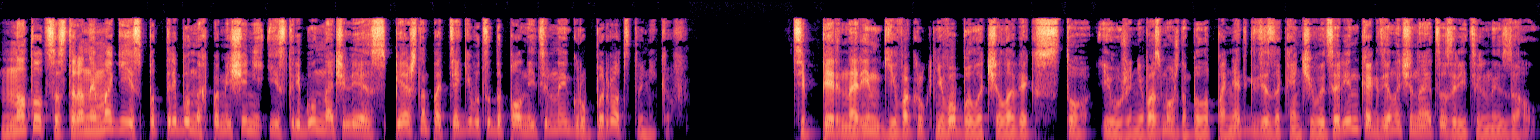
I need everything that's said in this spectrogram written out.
Но тут со стороны магии из-под трибунных помещений и из трибун начали спешно подтягиваться дополнительные группы родственников. Теперь на ринге вокруг него было человек сто, и уже невозможно было понять, где заканчивается ринг, а где начинается зрительный зал.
